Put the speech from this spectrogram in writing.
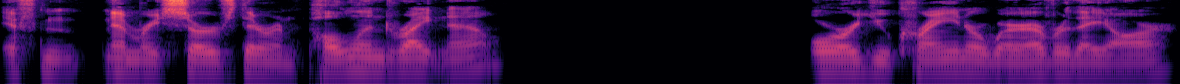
If memory serves, they're in Poland right now, or Ukraine, or wherever they are.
